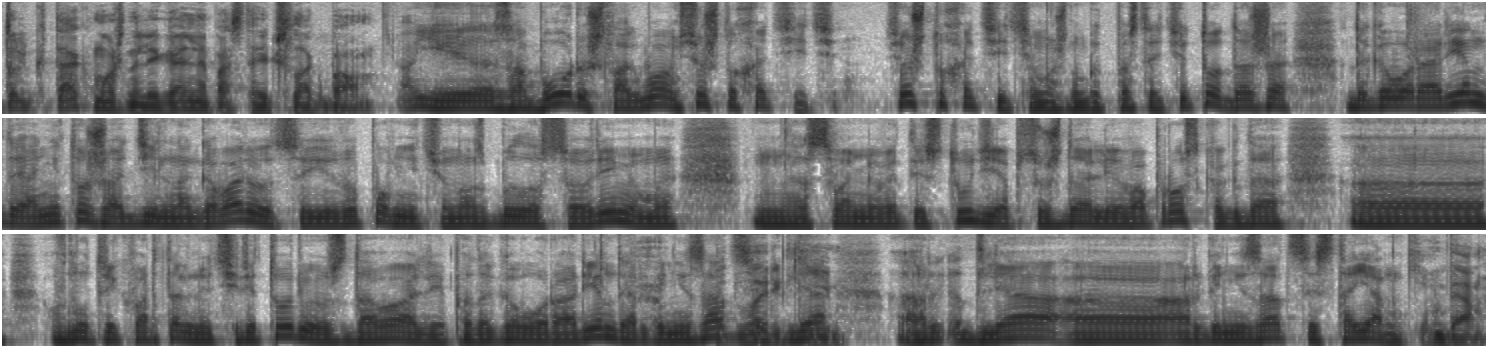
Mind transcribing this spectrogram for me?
Только так можно легально поставить шлагбаум. А И заборы, шлагбаум, все, что хотите. Все, что хотите, можно будет поставить. И то даже договоры аренды, они тоже отдельно оговариваются. И вы помните, у нас было в свое время, мы с вами в этой студии обсуждали вопрос, когда э, внутриквартальную территорию сдавали по договору аренды организации для, для э, организации стоянки. Да,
